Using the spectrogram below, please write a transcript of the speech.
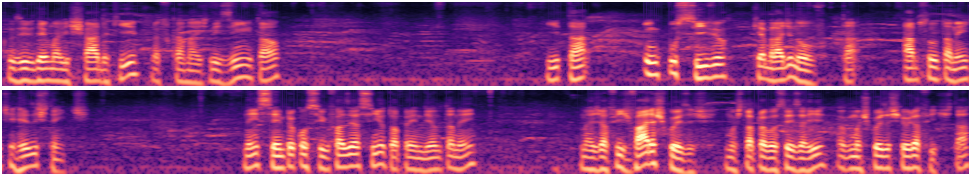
inclusive dei uma lixada aqui para ficar mais lisinho e tal. E tá impossível quebrar de novo, tá? Absolutamente resistente. Nem sempre eu consigo fazer assim, eu tô aprendendo também. Mas já fiz várias coisas. Vou mostrar pra vocês aí algumas coisas que eu já fiz, tá?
